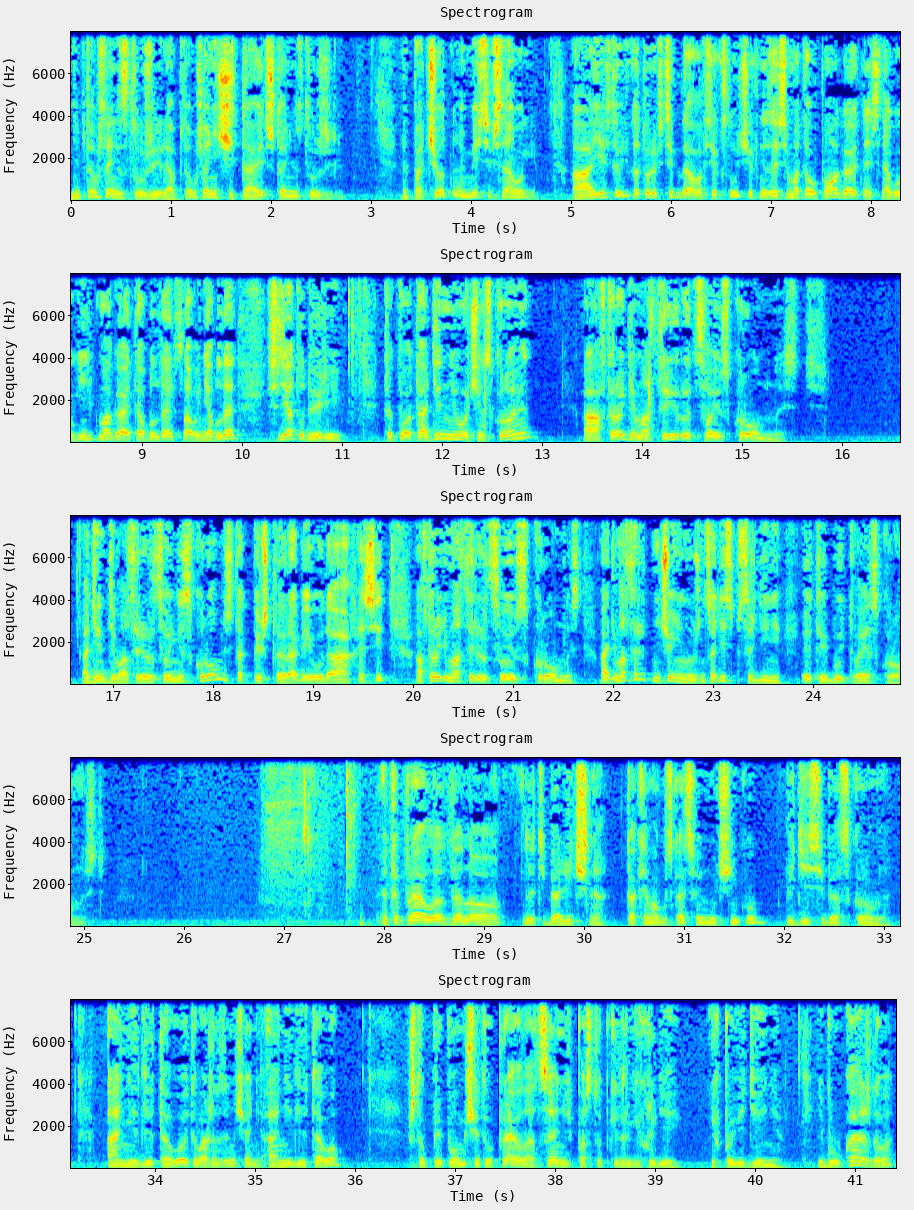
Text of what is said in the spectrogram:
не потому что они заслужили, а потому что они считают, что они заслужили. На почетном месте в синагоге. А есть люди, которые всегда, во всех случаях, независимо от того, помогают на синагоге, не помогают, обладают славой, не обладают, сидят у дверей. Так вот, один не очень скромен, а второй демонстрирует свою скромность. Один демонстрирует свою нескромность, так пишет Раби Иуда Хасид, а второй демонстрирует свою скромность. А демонстрировать ничего не нужно, садись посередине, это и будет твоя скромность. Это правило дано для тебя лично. Так я могу сказать своему ученику, веди себя скромно а не для того, это важное замечание, а не для того, чтобы при помощи этого правила оценивать поступки других людей, их поведение. Ибо у каждого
